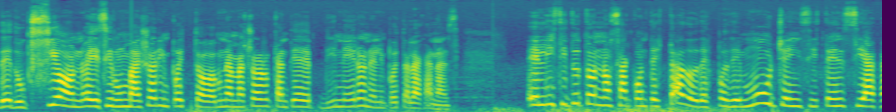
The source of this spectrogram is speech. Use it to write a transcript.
deducción, es decir, un mayor impuesto, una mayor cantidad de dinero en el impuesto a las ganancias. El instituto nos ha contestado después de mucha insistencia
